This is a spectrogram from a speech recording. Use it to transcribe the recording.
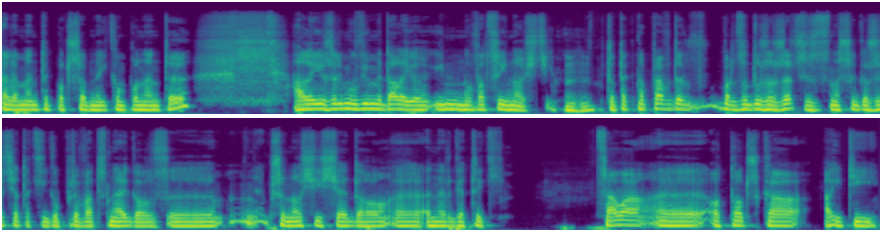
elementy potrzebne i komponenty. Ale jeżeli mówimy dalej o innowacyjności, mhm. to tak naprawdę bardzo dużo rzeczy z naszego życia takiego prywatnego z, e, przenosi się do e, energetyki. Cała e, otoczka IT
